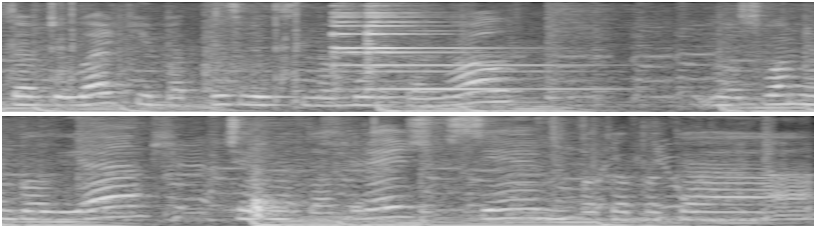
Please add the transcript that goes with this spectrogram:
Ставьте лайки и подписывайтесь на мой канал. Ну, с вами был я, Чернота Трэш. Всем пока-пока.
